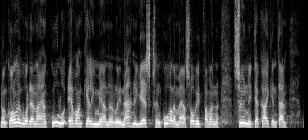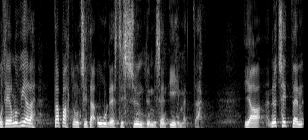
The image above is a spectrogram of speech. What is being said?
noin kolmen vuoden ajan kuullut evankeliumia, ne oli nähnyt Jeesuksen kuoleman ja sovittavan synnit ja kaiken tämän, mutta ei ollut vielä tapahtunut sitä uudesti syntymisen ihmettä. Ja nyt sitten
